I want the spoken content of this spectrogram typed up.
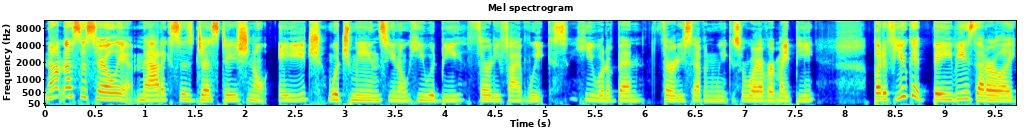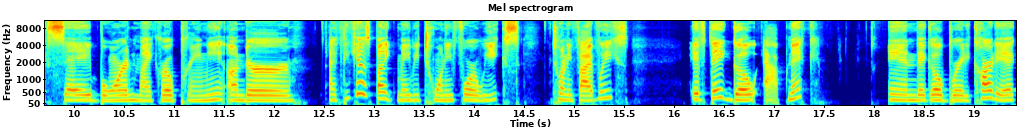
Not necessarily at Maddox's gestational age, which means, you know, he would be 35 weeks. He would have been 37 weeks or whatever it might be. But if you get babies that are like, say, born micro preemie under, I think it was like maybe 24 weeks, 25 weeks, if they go apneic and they go bradycardic,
